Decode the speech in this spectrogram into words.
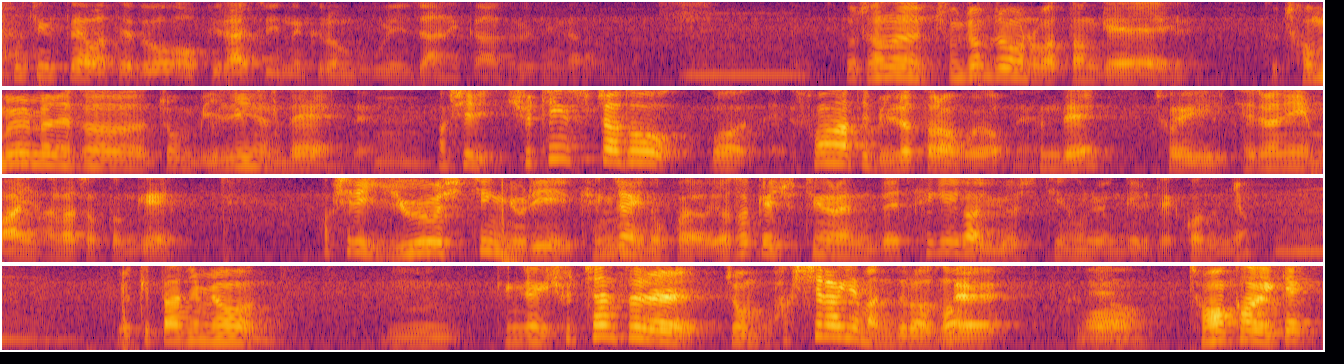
예, 코칭 스태프한테도 어필할 수 있는 그런 부분이지 않을까 그렇게 생각합니다. 음, 또 저는 중점적으로 봤던 게 또 점유율 면에서는 좀 밀리는데 네. 음. 확실히 슈팅 숫자도 어, 수원한테 밀렸더라고요. 네. 근데 저희 대전이 많이 달라졌던 게 확실히 유효 슈팅률이 굉장히 음. 높아요. 6개 슈팅을 했는데 3개가 유효 슈팅으로 연결이 됐거든요. 음, 이렇게 따지면 음, 굉장히 슛 찬스를 좀 확실하게 만들어서 네. 어, 정확하게 깨-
